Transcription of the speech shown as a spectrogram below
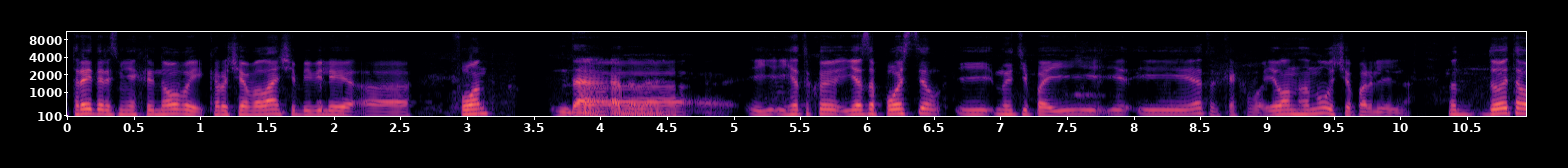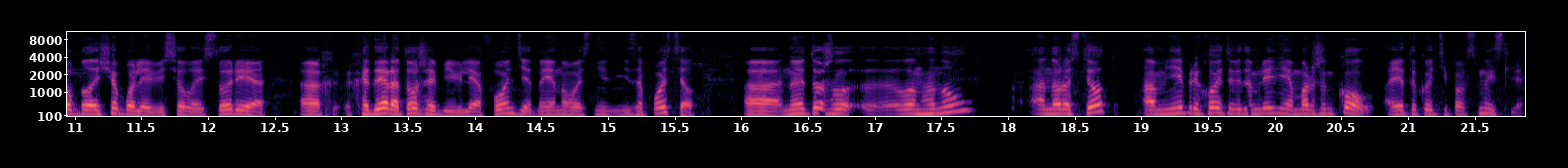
Трейдер из меня хреновый. Короче, Avalanche объявили фонд. Да, да, да. Я такой, я запостил, и, ну, типа, и, и, и этот, как его, и лонганул еще параллельно. Но до этого была еще более веселая история. Хедера тоже объявили о фонде, но я новость не, не запостил. Но я тоже лонганул, оно растет, а мне приходит уведомление margin call. А я такой, типа, в смысле?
